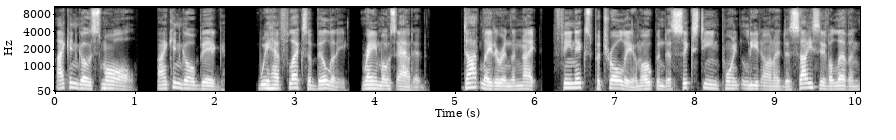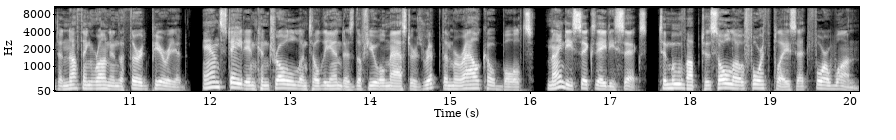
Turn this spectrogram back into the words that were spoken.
I can go small, I can go big. We have flexibility, Ramos added. Later in the night, Phoenix Petroleum opened a 16-point lead on a decisive 11-0 run in the third period and stayed in control until the end as the Fuel Masters ripped the Meralco Bolts 96-86 to move up to solo fourth place at 4-1.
